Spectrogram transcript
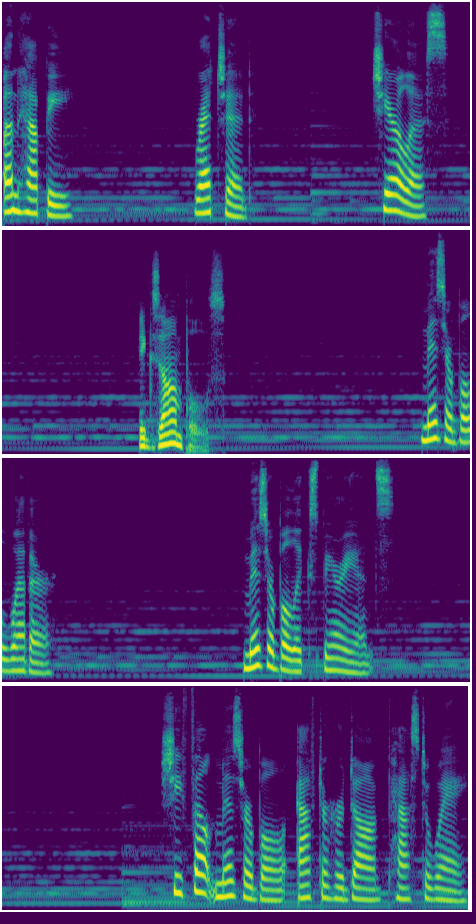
Unhappy, Wretched, Cheerless, Examples Miserable weather, Miserable experience. She felt miserable after her dog passed away.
